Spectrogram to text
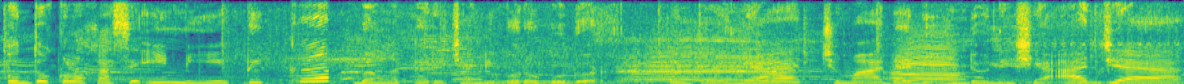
untuk lokasi ini deket banget dari Candi Borobudur. Tentunya cuma ada di Indonesia aja.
